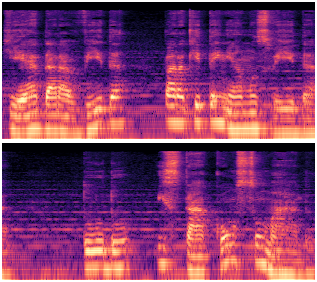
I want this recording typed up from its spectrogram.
que é dar a vida para que tenhamos vida. Tudo está consumado.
